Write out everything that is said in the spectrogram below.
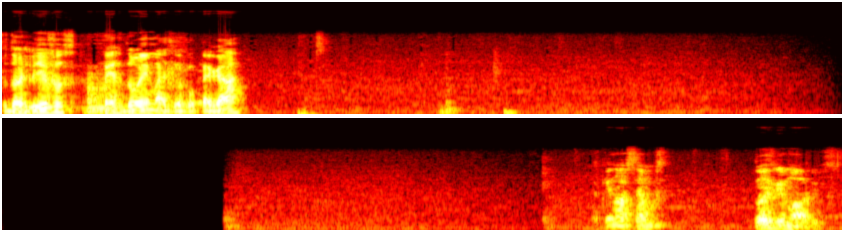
os dois livros. Perdoem, mas eu vou pegar. Aqui nós temos dois grimórios.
